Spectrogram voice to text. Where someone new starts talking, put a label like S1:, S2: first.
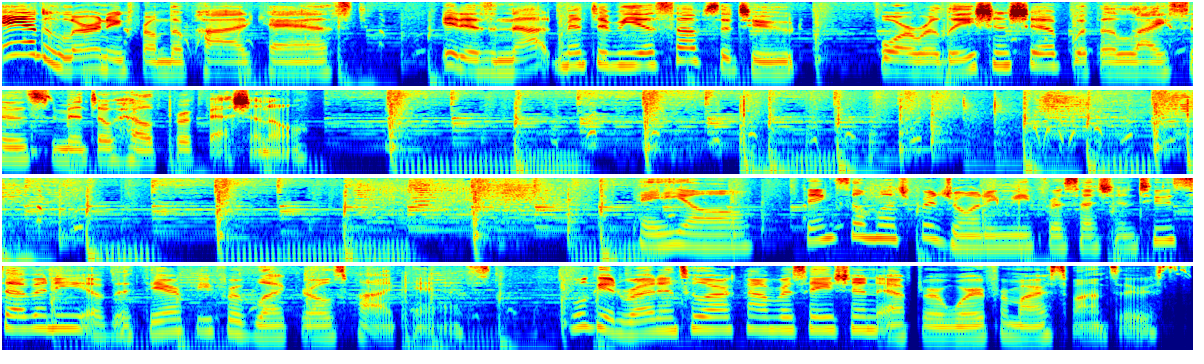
S1: and learning from the podcast, it is not meant to be a substitute for a relationship with a licensed mental health professional. Hey, y'all. Thanks so much for joining me for session 270 of the Therapy for Black Girls podcast. We'll get right into our conversation after a word from our sponsors.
